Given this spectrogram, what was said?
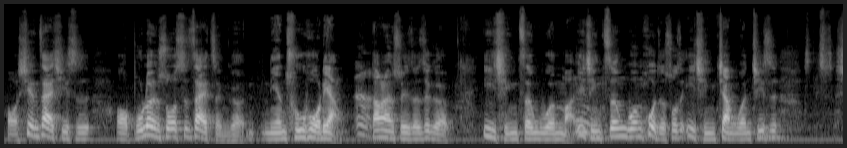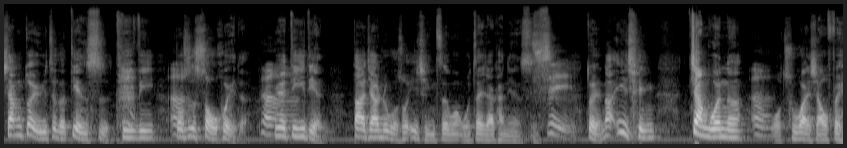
哦，现在其实哦，不论说是在整个年出货量，嗯，当然随着这个疫情增温嘛，疫情增温或者说是疫情降温，其实相对于这个电视 TV 都是受惠的，因为第一点。大家如果说疫情升温，我在家看电视，是对。那疫情降温呢？嗯，我出外消费，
